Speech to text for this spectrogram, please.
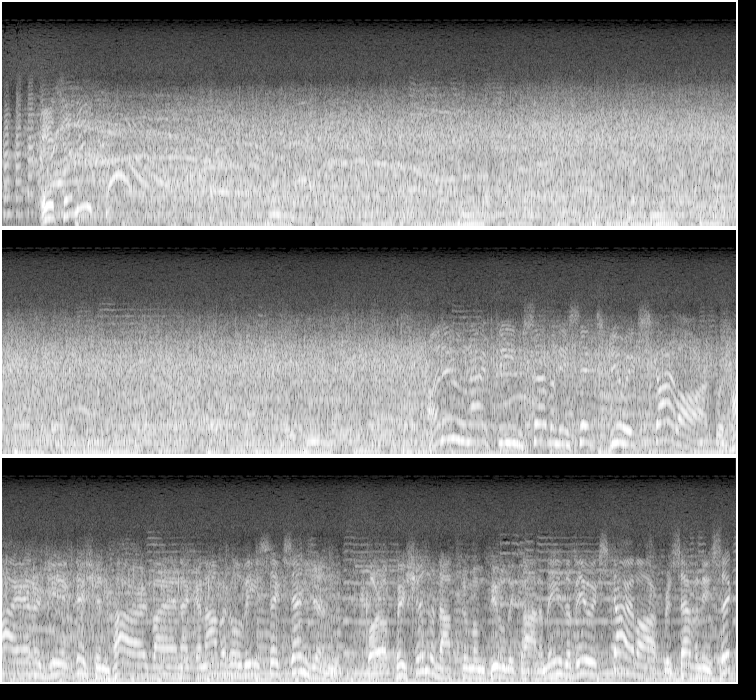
It's a new car! 1976 Buick Skylark with high-energy ignition powered by an economical V6 engine. For efficient and optimum fuel economy, the Buick Skylark for 76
